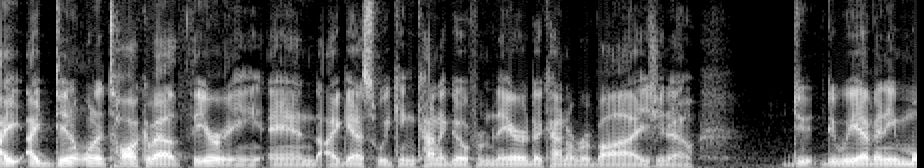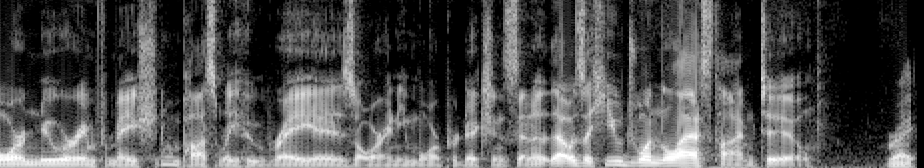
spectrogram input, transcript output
I, I didn't want to talk about theory and I guess we can kind of go from there to kind of revise, you know, do do we have any more newer information on possibly who Rey is or any more predictions? And that was a huge one the last time too. Right.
